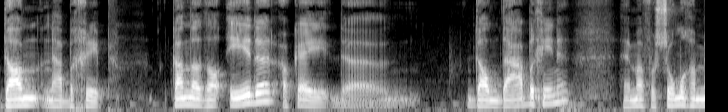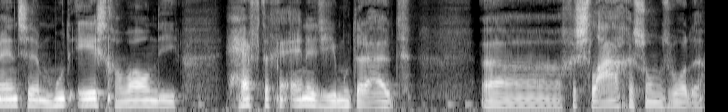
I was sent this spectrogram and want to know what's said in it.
dan naar begrip. Kan dat al eerder? Oké, dan daar beginnen. maar voor sommige mensen moet eerst gewoon die heftige energie moet eruit. Uh, geslagen soms worden.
